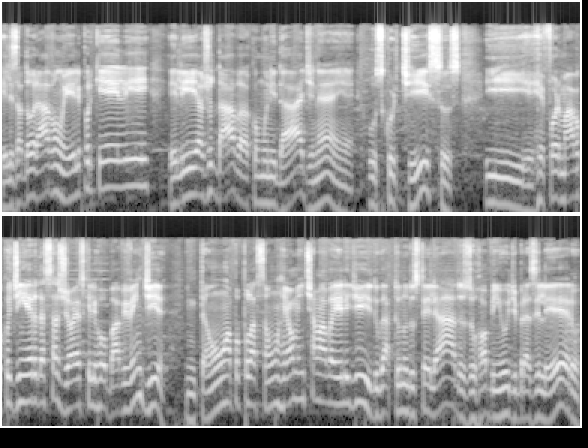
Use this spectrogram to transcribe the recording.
Eles adoravam ele porque ele ele ajudava a comunidade, né, os cortiços e reformava com o dinheiro dessas joias que ele roubava e vendia. Então a população realmente chamava ele de do gatuno dos telhados, do Robin Hood brasileiro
